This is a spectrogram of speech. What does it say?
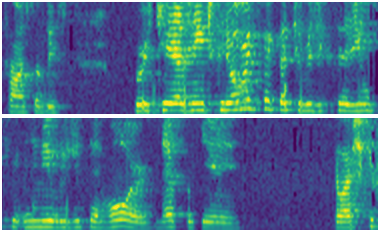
falaram sobre isso. Porque a gente criou uma expectativa de que seria um, um livro de terror, né? Porque eu acho que,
